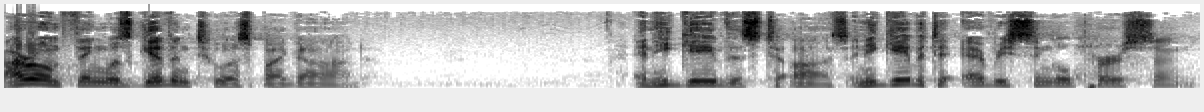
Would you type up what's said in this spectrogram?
Our own thing was given to us by God. And He gave this to us, and He gave it to every single person.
